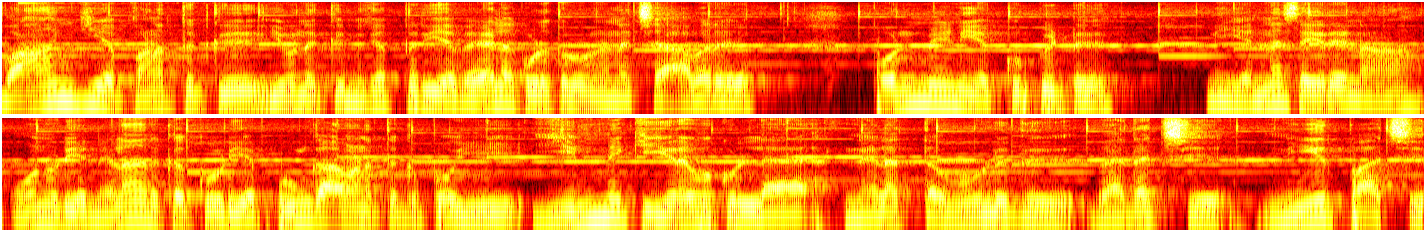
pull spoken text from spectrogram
வாங்கிய பணத்துக்கு இவனுக்கு மிகப்பெரிய வேலை கொடுக்கணும்னு நினைச்ச அவரு பொன்மேனியை கூப்பிட்டு நீ என்ன செய்யறேன்னா உன்னுடைய நிலம் இருக்கக்கூடிய பூங்காவனத்துக்கு போய் இன்னைக்கு இரவுக்குள்ள நிலத்தை உழுது விதைச்சு நீர் பாய்ச்சு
